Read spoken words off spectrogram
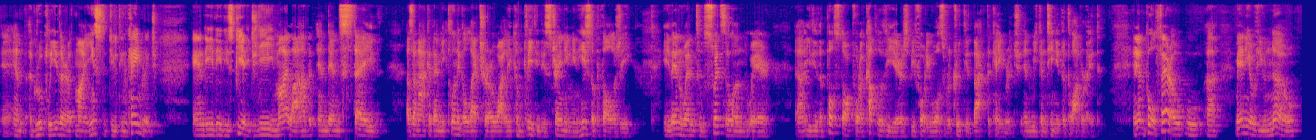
and a group leader at my institute in Cambridge. And he did his PhD in my lab and then stayed as an academic clinical lecturer while he completed his training in histopathology. He then went to Switzerland where uh, he did a postdoc for a couple of years before he was recruited back to Cambridge, and we continued to collaborate. And then Paul Pharoah, who uh, many of you know,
